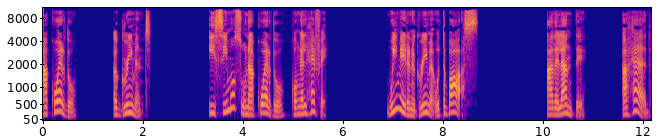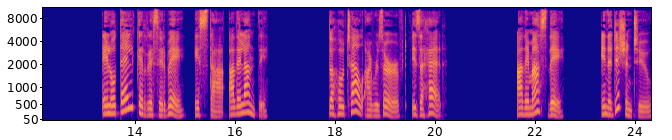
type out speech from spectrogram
Acuerdo. Agreement. Hicimos un acuerdo con el jefe. We made an agreement with the boss. Adelante. Ahead. El hotel que reservé está adelante. The hotel I reserved is ahead. Además de. In addition to.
